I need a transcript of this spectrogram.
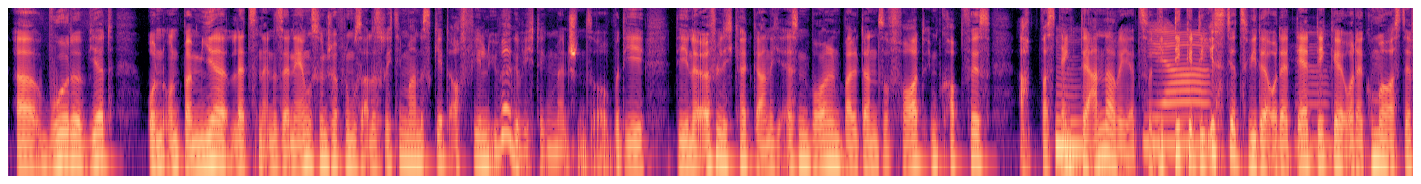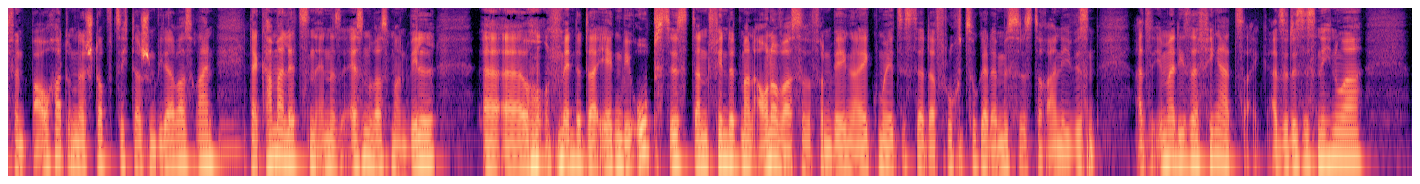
äh, wurde, wird. Und, und bei mir letzten Endes Ernährungswissenschaftler muss alles richtig machen. Es geht auch vielen übergewichtigen Menschen so, wo die, die in der Öffentlichkeit gar nicht essen wollen, weil dann sofort im Kopf ist, ach, was denkt der andere jetzt? So, Ja. Die Dicke, die isst jetzt wieder oder der Ja. Dicke oder guck mal, was der für einen Bauch hat und da stopft sich da schon wieder was rein. Da kann man letzten Endes essen, was man will. Äh, äh, und wenn du da irgendwie Obst isst, dann findet man auch noch was so von wegen, ey, guck mal, jetzt ist der da Fruchtzucker, der müsste es doch eigentlich wissen. Also immer dieser Fingerzeig. Also das ist nicht nur,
